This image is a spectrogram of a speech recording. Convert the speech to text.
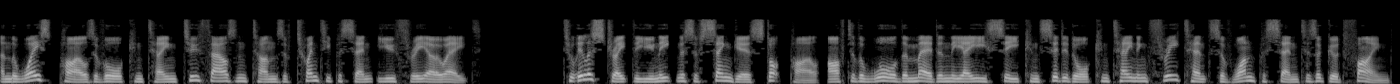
and the waste piles of ore contained 2,000 tons of 20% U3O8. To illustrate the uniqueness of Sengier's stockpile, after the war the Med and the AEC considered ore containing 3 tenths of 1% as a good find.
